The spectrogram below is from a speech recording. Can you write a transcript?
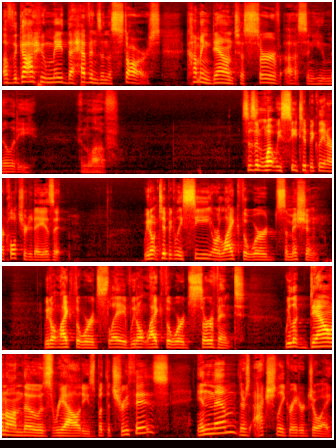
of the God who made the heavens and the stars coming down to serve us in humility and love. This isn't what we see typically in our culture today, is it? We don't typically see or like the word submission. We don't like the word slave. We don't like the word servant. We look down on those realities. But the truth is, in them, there's actually greater joy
